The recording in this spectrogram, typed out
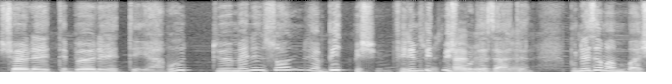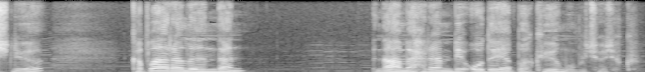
şöyle etti, böyle etti. Ya bu düğmenin son ya bitmiş. Film Bitmiş, bitmiş tabii, burada zaten. evet. Bu ne zaman başlıyor? Kapı aralığından namahrem bir odaya bakıyor mu bu çocuk?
